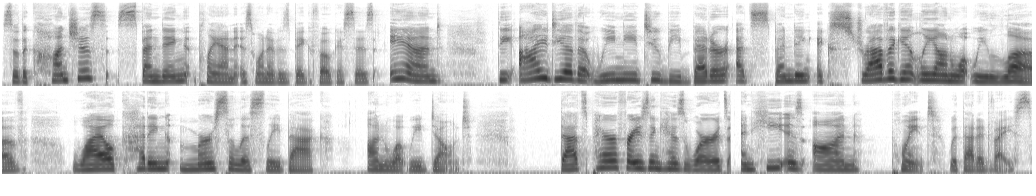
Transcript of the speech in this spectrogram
So, the conscious spending plan is one of his big focuses. And the idea that we need to be better at spending extravagantly on what we love while cutting mercilessly back on what we don't. That's paraphrasing his words, and he is on point with that advice.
